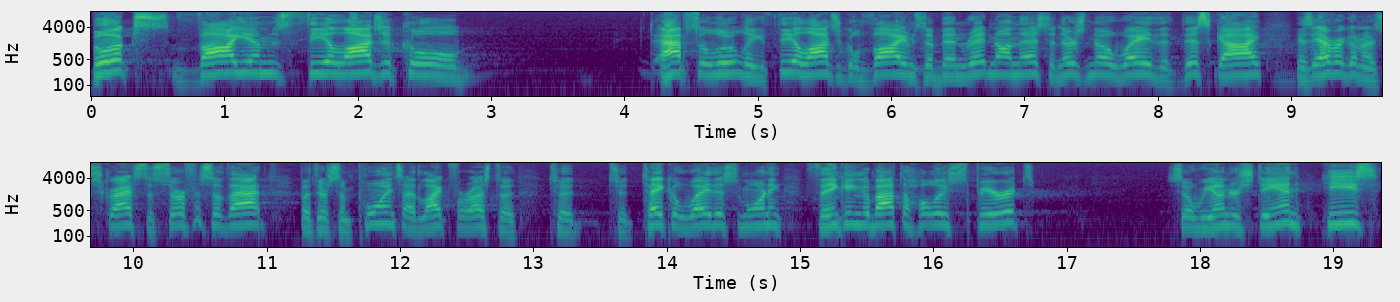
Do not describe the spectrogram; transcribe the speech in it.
Books, volumes, theological absolutely theological volumes have been written on this, and there's no way that this guy is ever going to scratch the surface of that. But there's some points I'd like for us to, to, to take away this morning, thinking about the Holy Spirit, so we understand He's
